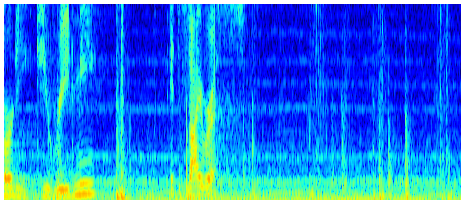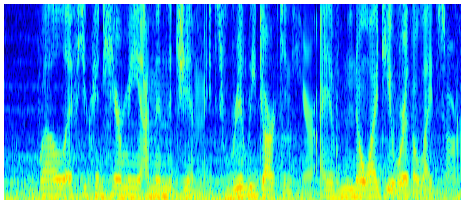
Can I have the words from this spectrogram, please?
Birdie, do you read me? It's Cyrus. Well, if you can hear me, I'm in the gym. It's really dark in here. I have no idea where the lights are.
